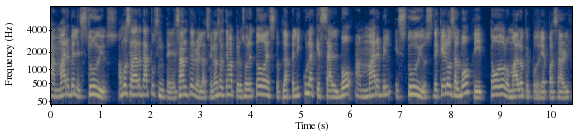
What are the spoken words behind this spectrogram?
a Marvel Studios. Vamos a dar datos interesantes relacionados al tema, pero sobre todo esto, la película que salvó a Marvel Studios. ¿De qué lo salvó? De todo lo malo que podría pasarle.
